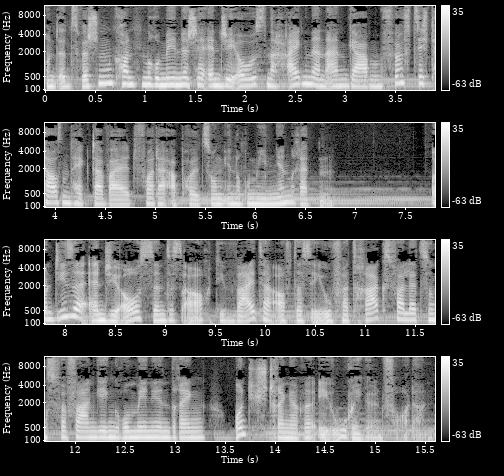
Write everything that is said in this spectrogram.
Und inzwischen konnten rumänische NGOs nach eigenen Angaben 50.000 Hektar Wald vor der Abholzung in Rumänien retten. Und diese NGOs sind es auch, die weiter auf das EU-Vertragsverletzungsverfahren gegen Rumänien drängen und die strengere EU-Regeln fordern.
